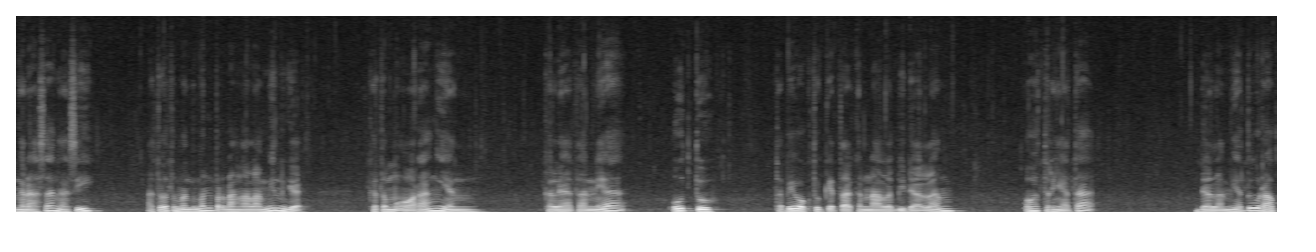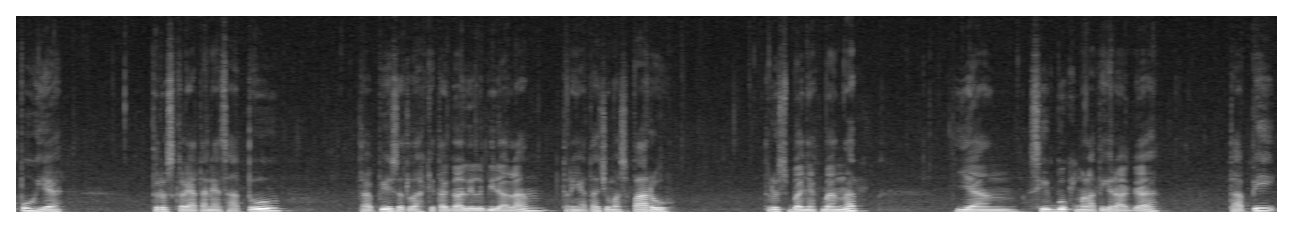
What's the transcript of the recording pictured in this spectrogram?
ngerasa gak sih? Atau teman-teman pernah ngalamin gak? Ketemu orang yang kelihatannya utuh. Tapi waktu kita kenal lebih dalam, oh ternyata dalamnya tuh rapuh ya. Terus kelihatannya satu, tapi setelah kita gali lebih dalam, ternyata cuma separuh. Terus banyak banget yang sibuk melatih raga, tapi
